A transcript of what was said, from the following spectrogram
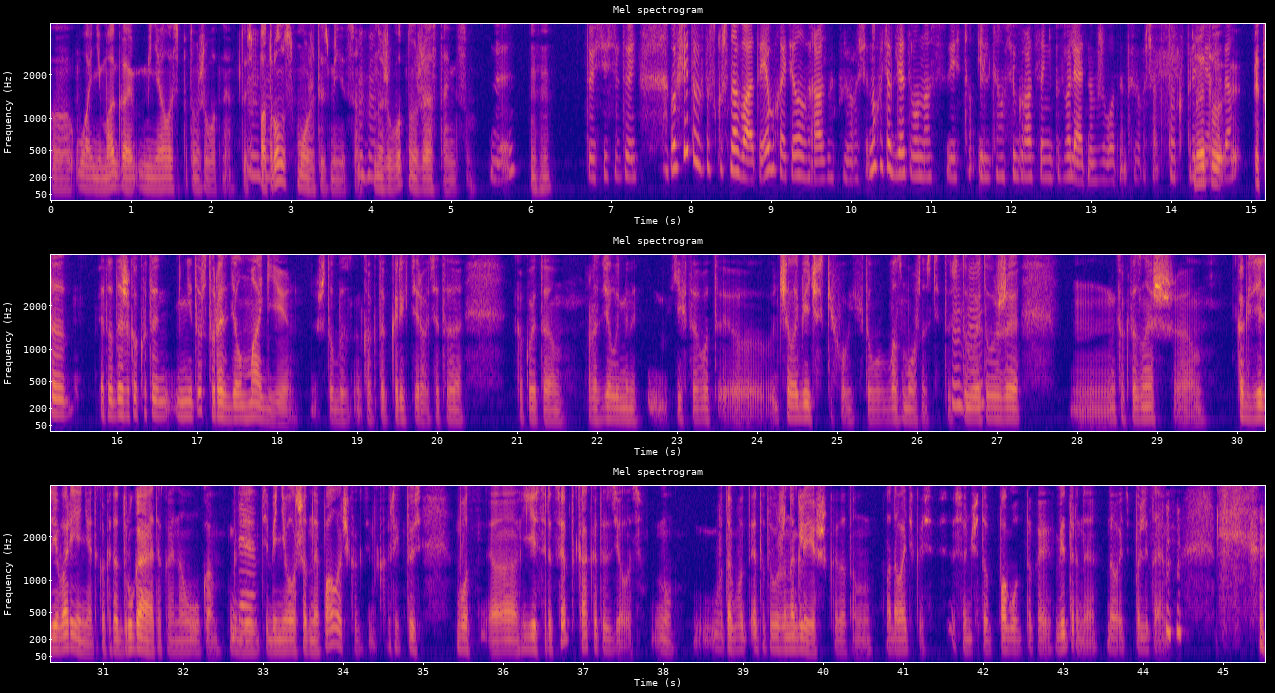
э, у анимага менялось потом животное. То есть Мгм. патронус может измениться, Мгм. но животное уже останется. Да. Мгм. То есть, если ты... Вообще, это как-то скучновато. Я бы хотела в разных превращать. Ну, хотя для этого у нас есть... Или трансфигурация не позволяет нам в животное превращаться, только в Но предметы, это, да? это, это даже какой-то не то, что раздел магии, чтобы как-то корректировать, это какой-то раздел именно каких-то вот э, человеческих каких-то возможностей. То есть это- Мгм. это уже как-то, знаешь, э, как зелье варенье, это какая-то другая такая наука, где Да. тебе не волшебная палочка, где, то есть вот э, есть рецепт, как это сделать. Ну, вот так вот это ты уже наглеешь, когда там, а давайте-ка сегодня что-то погода такая ветреная, давайте полетаем.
